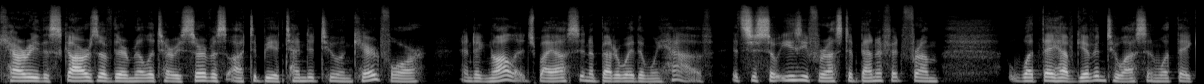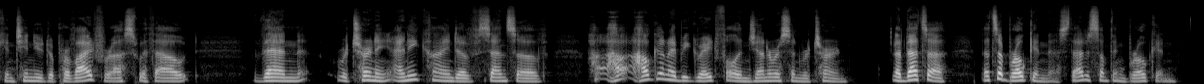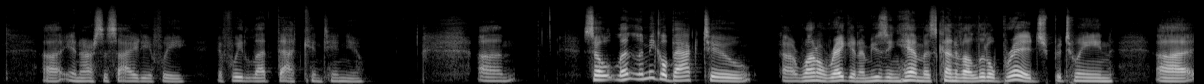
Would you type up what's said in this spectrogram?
carry the scars of their military service ought to be attended to and cared for and acknowledged by us in a better way than we have. It's just so easy for us to benefit from what they have given to us and what they continue to provide for us without then returning any kind of sense of how, how can I be grateful and generous in return? That's a that's a brokenness. That is something broken uh, in our society if we if we let that continue. Um, so let, let me go back to uh, Ronald Reagan. I'm using him as kind of a little bridge between uh,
